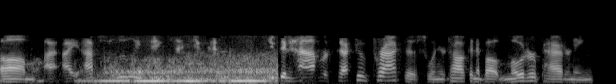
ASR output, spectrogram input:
Um, I, I absolutely think that you can you can have effective practice when you're talking about motor patterning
